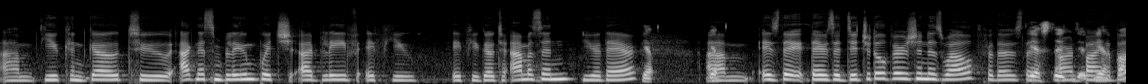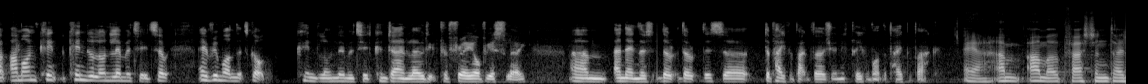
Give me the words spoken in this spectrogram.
um, you can go to Agnes and Bloom, which I believe if you if you go to Amazon, you're there. Yep. Yep. Um, is there there's a digital version as well for those that yes, the- aren't buying yeah, a book? I'm on Kindle Unlimited, so everyone that's got Kindle Unlimited can download it for free, obviously. Um, and then there's the, the, there's uh, the paperback version if people want the paperback. Yeah, I'm I'm old fashioned. I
